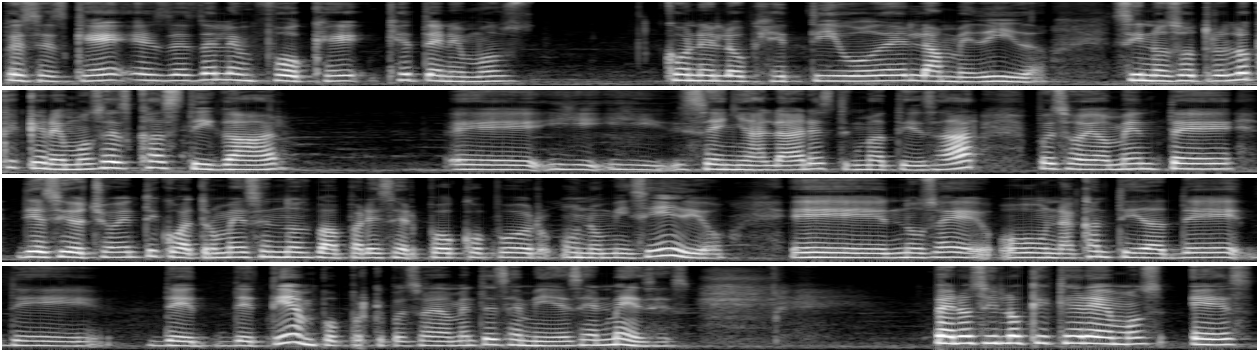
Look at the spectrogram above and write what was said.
Pues es que es desde el enfoque que tenemos con el objetivo de la medida. Si nosotros lo que queremos es castigar eh, y, señalar, estigmatizar, pues obviamente 18, 24 meses nos va a parecer poco por un homicidio, eh, no sé, o una cantidad de, de, de, tiempo, porque pues obviamente se mide en meses. Pero si lo que queremos es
